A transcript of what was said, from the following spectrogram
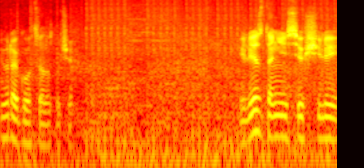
И врагов целая куча. И лезут они из всех щелей.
